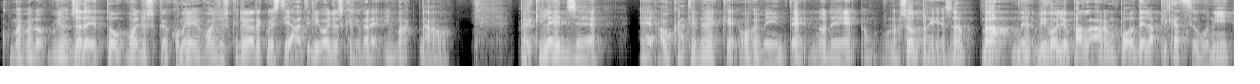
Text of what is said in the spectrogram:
come lo, vi ho già detto, voglio, come voglio scrivere questi atti, li voglio scrivere in Markdown. Per chi legge eh, Avvocati e Mac ovviamente non è una sorpresa, ma eh, vi voglio parlare un po' delle applicazioni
